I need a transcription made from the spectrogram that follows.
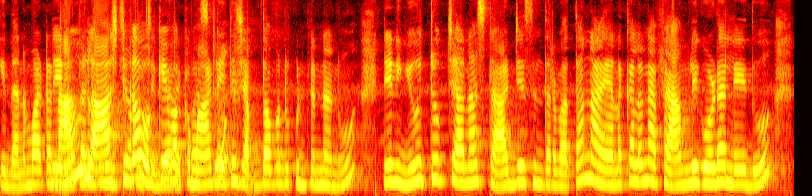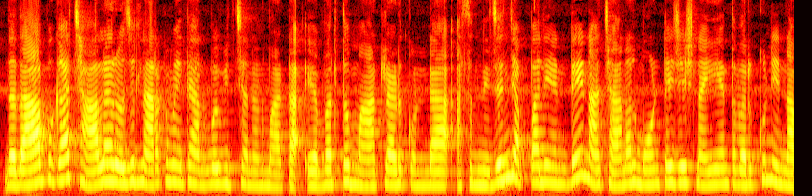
ఇదనమాట నేను లాస్ట్గా ఒక ఒకే మాట. అయితే చెప్దాం అనుకుంటున్నాను నేను యూట్యూబ్ ఛానల్ స్టార్ట్ చేసిన తర్వాత నా వెనకాల నా ఫ్యామిలీ కూడా లేదు. దాదాపుగా చాలా రోజులు నరకం అయితే అనుభవించాను అనమాట ఎవరితో మాట్లాడకుండా. అసలు నిజం చెప్పాలి అంటే నా ఛానల్ మోనిటైజేషన్ అయ్యేంత వరకు నేను నా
